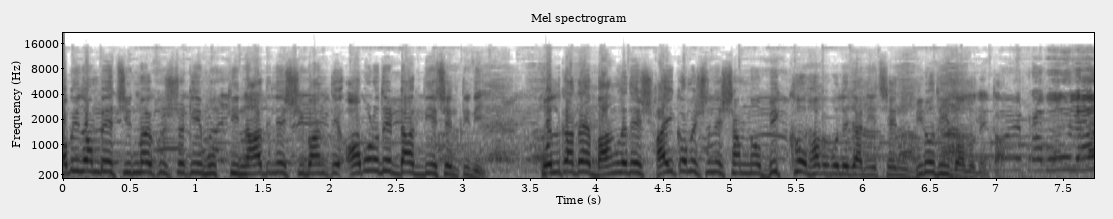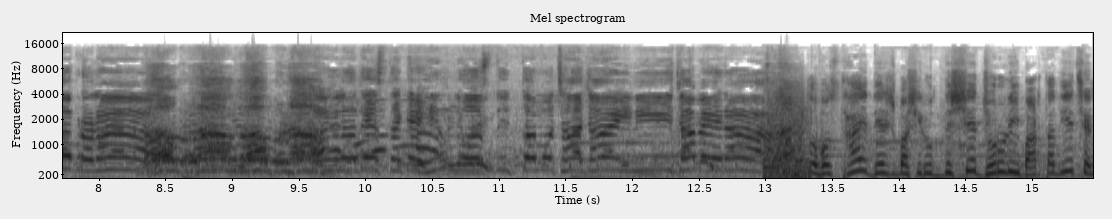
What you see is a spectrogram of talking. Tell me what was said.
অবিলম্বে চিন্ময় কৃষ্ণকে মুক্তি না দিলে সীমান্তে অবরোধের ডাক দিয়েছেন তিনি। কলকাতায় বাংলাদেশ হাই কমিশনের সামনে বিক্ষোভ হবে বলে জানিয়েছেন বিরোধী দলনেতা। প্রভু লাভ প্রণাম বাংলাদেশ থেকে হিন্দু অস্তিত্ব মোছা যায়নি যাবে না। এমত অবস্থায় দেশবাসীর উদ্দেশ্যে জরুরি বার্তা দিয়েছেন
